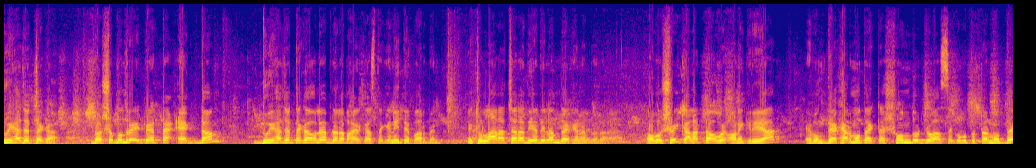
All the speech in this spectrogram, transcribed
দুই হাজার টাকা। দর্শক বন্ধুরা এই পেয়ারটা একদম দুই হাজার টাকা হলে আপনারা ভাইয়ের কাছ থেকে নিতে পারবেন। একটু লাড়া চারা দিয়ে দিলাম দেখেন আপনারা। অবশ্যই কালারটা অনেক রেয়ার এবং দেখার মতো একটা সৌন্দর্য আছে কবুতরটার মধ্যে।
